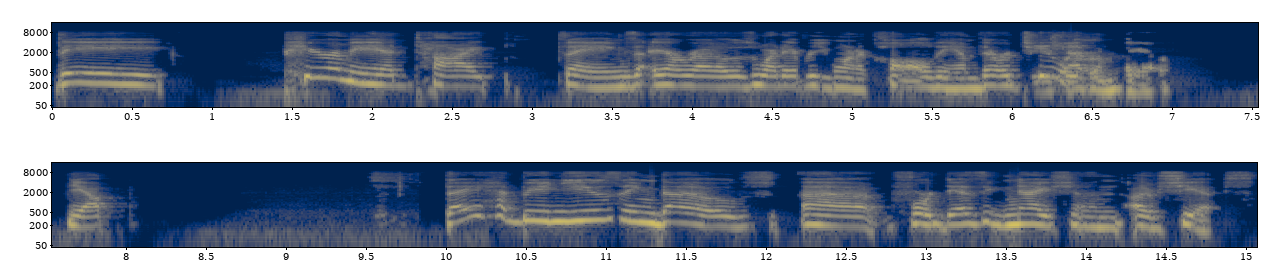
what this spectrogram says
the pyramid type things, arrows, whatever you want to call them, there are two These of them there. Yep. They have been using those uh, for designation of ships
